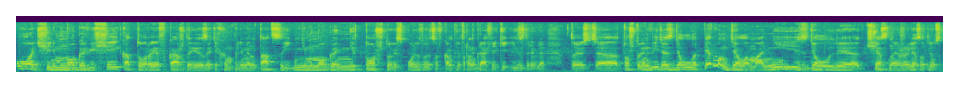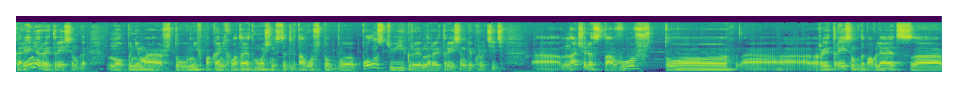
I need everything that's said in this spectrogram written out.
очень много вещей, которые в каждой из этих имплементаций немного не то, что используется в компьютерной графике издревле. То есть э, то, что Nvidia сделала первым делом, они сделали честное железо для ускорения рейтрейсинга, но понимая, что у них пока не хватает мощности для того, чтобы полностью игры на рейтрейсинге крутить, э, начали с того, что то рейтрейсинг добавляется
